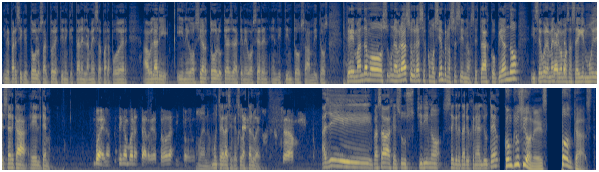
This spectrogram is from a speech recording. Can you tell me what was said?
me parece que todos los actores tienen que estar en la mesa para poder hablar y, negociar todo lo que haya que negociar en, distintos ámbitos. Te mandamos un abrazo, gracias como siempre, no sé si nos estás copiando y seguramente vamos a seguir muy de cerca el tema. Bueno, que tengan buenas tardes a todas y todos. Bueno, muchas gracias Jesús, hasta luego. Chao. Allí pasaba Jesús Chirino, secretario general de UTEM. Conclusiones, podcast.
